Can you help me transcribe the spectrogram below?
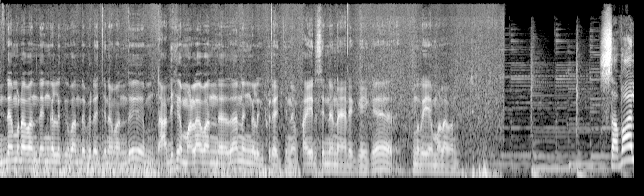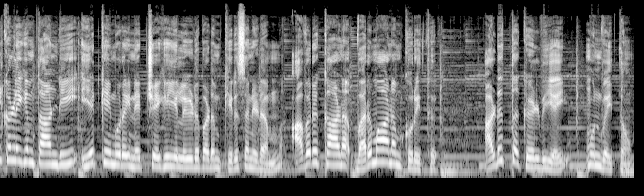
இந்த முறை வந்து எங்களுக்கு வந்த பிரச்சனை வந்து அதிக மழை வந்தது தான் எங்களுக்கு பிரச்சனை. பயிர் சின்ன இருக்க நிறைய மழை வந்துச்சு. சவால்களையும் தாண்டி இயற்கை முறை நெற்செய்கையில் ஈடுபடும் கிருசனிடம் அவருக்கான வருமானம் குறித்து அடுத்த கேள்வியை முன்வைத்தோம்.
